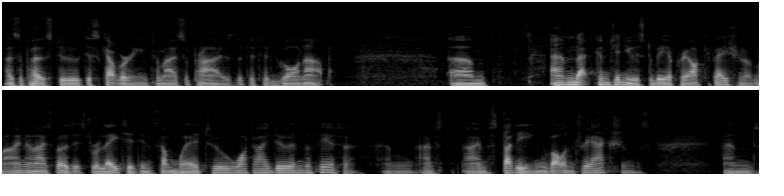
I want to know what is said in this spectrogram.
as opposed to discovering to my surprise that it had gone up. Um, and that continues to be a preoccupation of mine and I suppose it's related in some way to what I do in the theatre. Um, I'm, I'm studying voluntary actions and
